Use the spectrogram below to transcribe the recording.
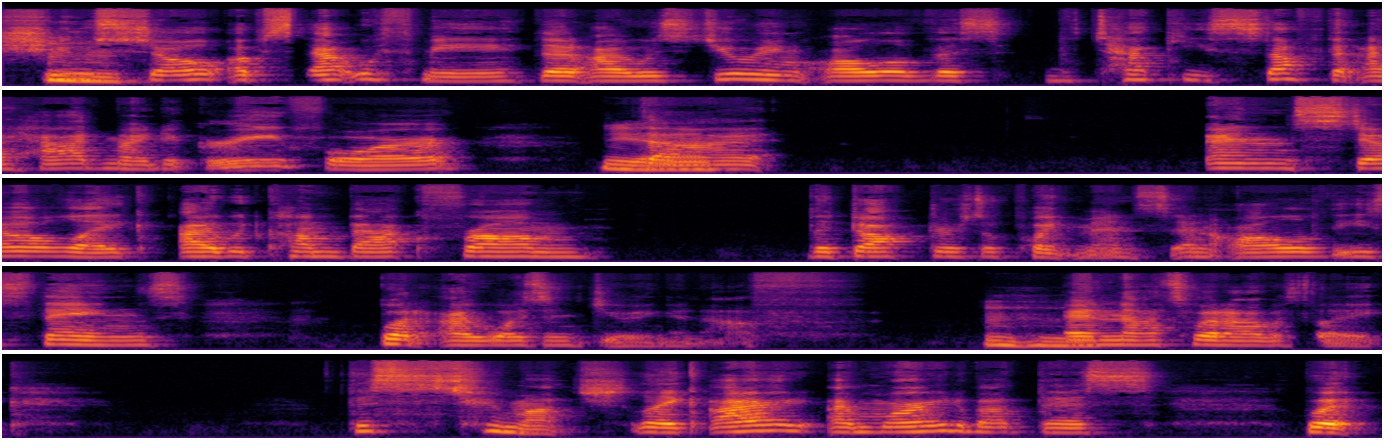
she mm-hmm. was so upset with me that I was doing all of this the techie stuff that I had my degree for. Yeah. That, and still, like, I would come back from the doctor's appointments and all of these things, but I wasn't doing enough. Mm-hmm. And that's when I was like, this is too much. Like I, I'm worried about this, but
